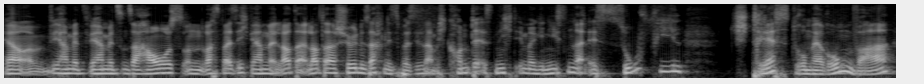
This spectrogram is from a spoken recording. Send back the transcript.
ja, wir haben jetzt, wir haben jetzt unser Haus und was weiß ich, wir haben lauter, lauter schöne Sachen, die passiert sind, aber ich konnte es nicht immer genießen, weil es so viel Stress drumherum war.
